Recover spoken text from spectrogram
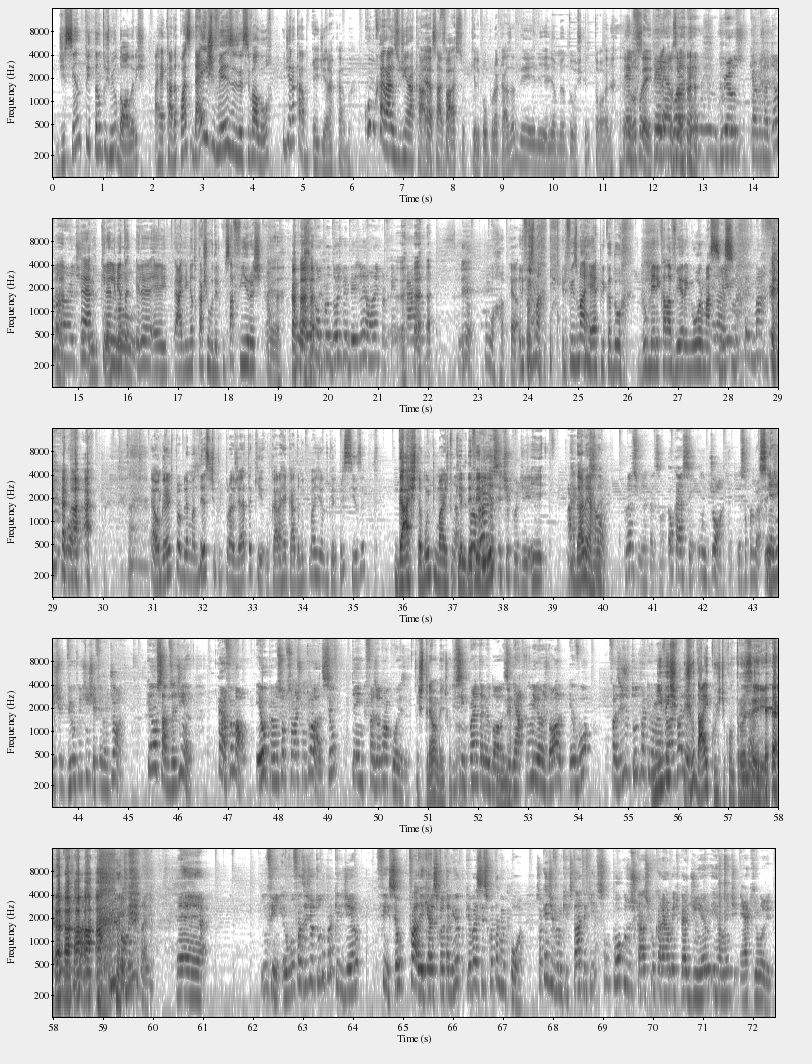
de cento e tantos mil dólares, arrecada quase 10 vezes esse valor e o dinheiro acaba. E o dinheiro acaba. Como caralho o dinheiro acaba, é sabe? fácil, porque ele comprou a casa dele, ele aumentou o escritório. Ele Eu não foi- sei. Porque ele agora só- tem um grills que é fechar diamante. É, Ele porque ele comprou- alimenta, ele, ele alimenta o cachorro dele com safiras. É. Ele comprou dois bebês leões pra ficar em casa. Entendeu? Porra, É. ele fez uma ele fez uma réplica do do Manny Calaveira em ouro maciço. Era em marfim, porra. É, o grande problema desse tipo de projeto é que o cara arrecada muito mais dinheiro do que ele precisa, gasta muito mais do que ele deveria desse tipo de e dá merda. O problema desse tipo de arrecadação é o cara ser um idiota. Esse é o problema. Sim. E a gente viu que o Tim Schafer é um idiota. Porque ele não sabe usar dinheiro. Cara, foi mal. Eu, pelo menos, sou uma pessoa mais controlada. Se eu tenho que fazer alguma coisa Extremamente de controlado. 50 mil dólares Né. e ganhar um milhão de dólares, eu vou fazer de tudo um milhão de Níveis judaicos de controle seria. Espiritualmente judaico. É, enfim, eu vou fazer de tudo pra aquele dinheiro. Enfim, se eu falei que era 50 mil, é porque vai ser 50 mil, porra. Só que a gente viu no Kickstarter que são poucos os casos que o cara realmente pede dinheiro e realmente é aquilo ali.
